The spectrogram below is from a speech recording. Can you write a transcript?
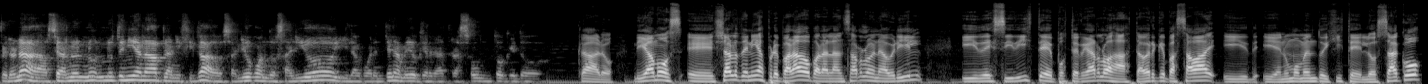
pero nada, o sea, no, tenía nada planificado. Salió cuando salió y la cuarentena medio que retrasó un toque todo. Claro, digamos, eh, ya lo tenías preparado para lanzarlo en abril y decidiste postergarlo hasta ver qué pasaba y, en un momento dijiste, lo saco,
